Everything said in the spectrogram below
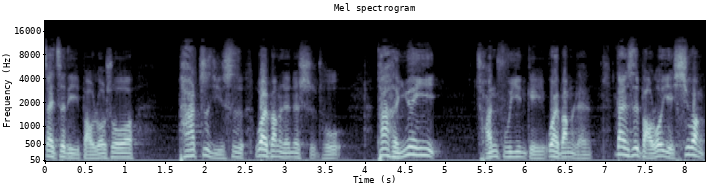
在这里，保罗说他自己是外邦人的使徒，他很愿意传福音给外邦人，但是保罗也希望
